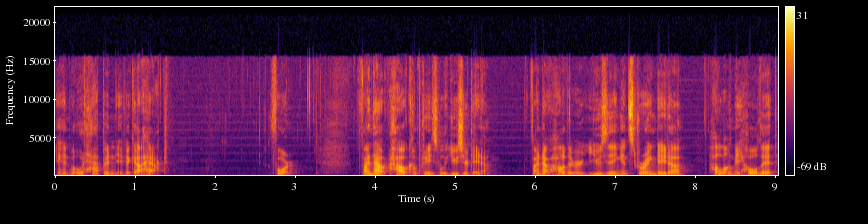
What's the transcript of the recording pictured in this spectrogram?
and what would happen if it got hacked. Four, find out how companies will use your data. Find out how they're using and storing data, how long they hold it,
